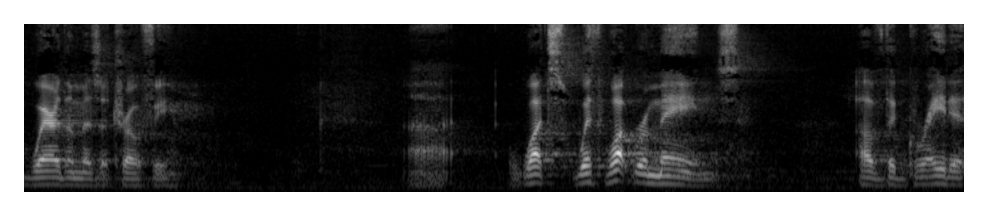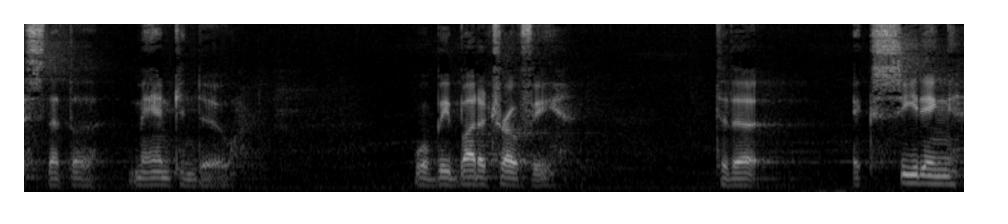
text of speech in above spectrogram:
wear them as a trophy. Uh, what's with what remains of the greatest that the man can do will be but a trophy to the exceeding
